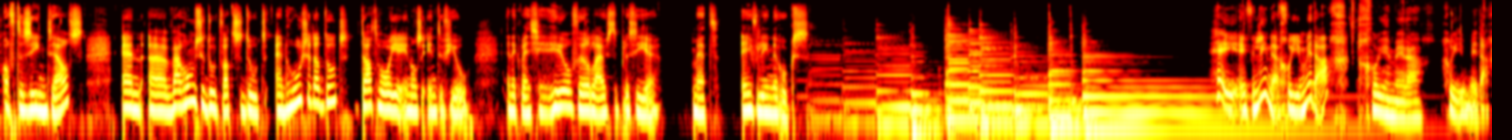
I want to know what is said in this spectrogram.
Of te zien zelfs. En uh, waarom ze doet wat ze doet en hoe ze dat doet, dat hoor je in ons interview. En ik wens je heel veel luisterplezier met Eveline Roeks. Hey Eveline, goedemiddag. Goedemiddag. Goedemiddag.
